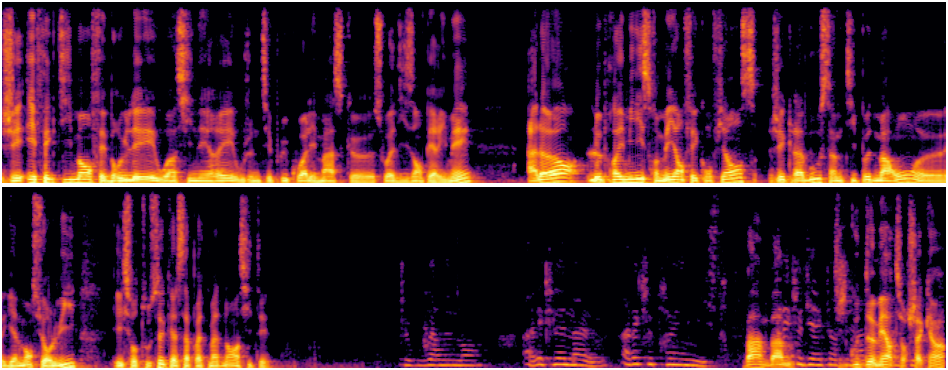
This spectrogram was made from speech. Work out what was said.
j'ai effectivement fait brûler ou incinérer ou je ne sais plus quoi les masques euh, soi-disant périmés, alors le Premier ministre m'ayant fait confiance, j'éclabousse un petit peu de marron euh, également sur lui et sur tous ceux qu'elle s'apprête maintenant à citer. le gouvernement, avec le MAE, avec le Premier ministre, Bam, bam. avec le directeur Petite général goutte de merde sur chacun.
